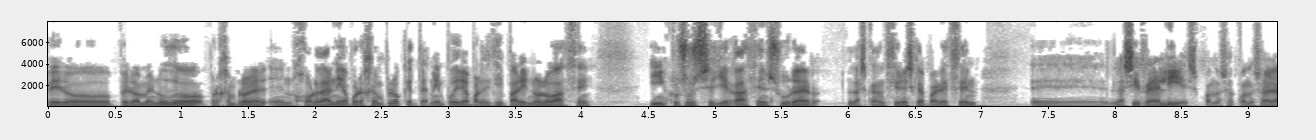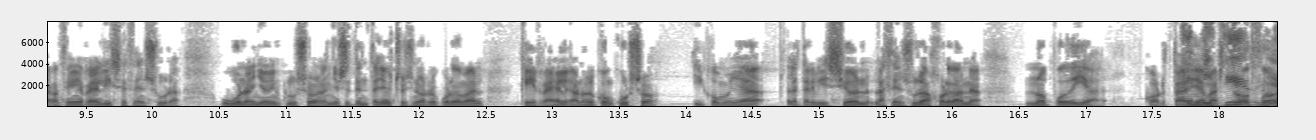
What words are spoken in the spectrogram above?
pero, pero a menudo, por ejemplo, en, Jordania, por ejemplo, que también podría participar y no lo hace, incluso se llega a censurar las canciones que aparecen, eh, las israelíes. Cuando, cuando sale la canción israelí se censura. Hubo un año incluso, en el año 78, si no recuerdo mal, que Israel ganó el concurso y como ya la televisión, la censura jordana no podía cortar ya más trozos.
